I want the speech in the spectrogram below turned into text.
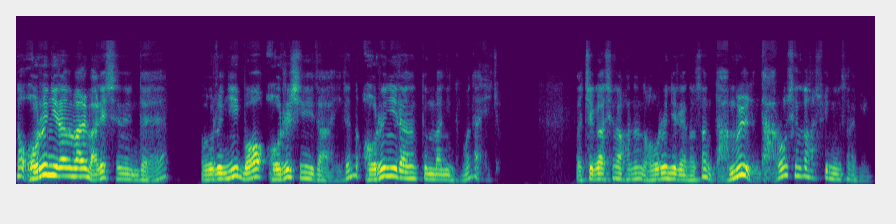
어른이라는 말 많이 쓰는데, 어른이 뭐 어르신이다. 이런 어른이라는 뜻만 있는 건 아니죠. 제가 생각하는 어른이라는 것은 남을 나로 생각할 수 있는 사람입니다.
